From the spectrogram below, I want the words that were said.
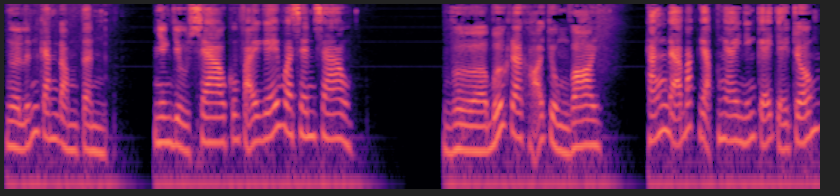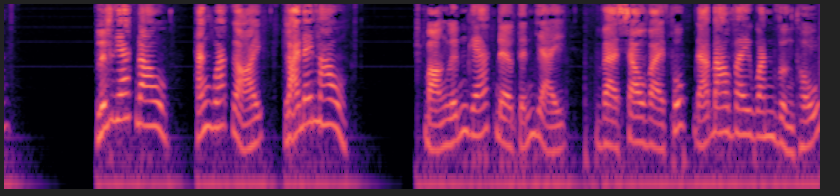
người lính canh đồng tình, nhưng dù sao cũng phải ghé qua xem sao. Vừa bước ra khỏi chuồng voi, hắn đã bắt gặp ngay những kẻ chạy trốn. Lính gác đâu? Hắn quát gọi, lại đây mau. Bọn lính gác đều tỉnh dậy và sau vài phút đã bao vây quanh vườn thú.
